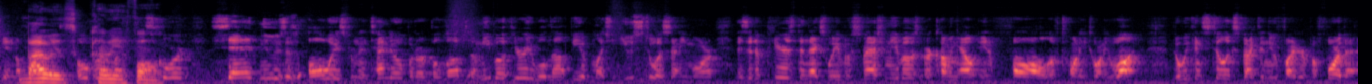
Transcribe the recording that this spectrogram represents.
be in the fall. Byleth's coming in fall. Discord, Sad news as always from Nintendo, but our beloved Amiibo theory will not be of much use to us anymore, as it appears the next wave of Smash Amiibos are coming out in fall of 2021, though we can still expect a new fighter before then.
